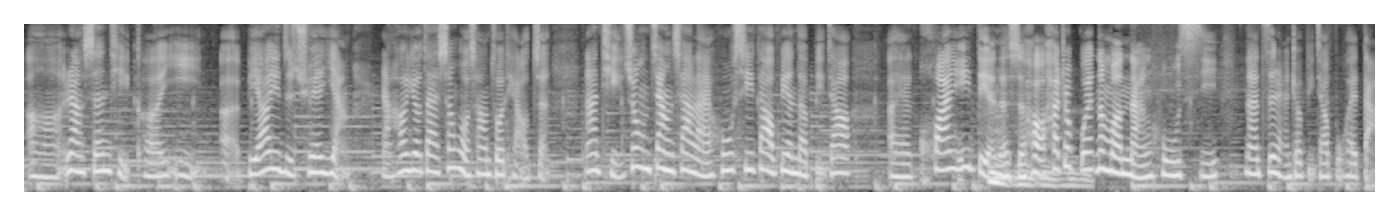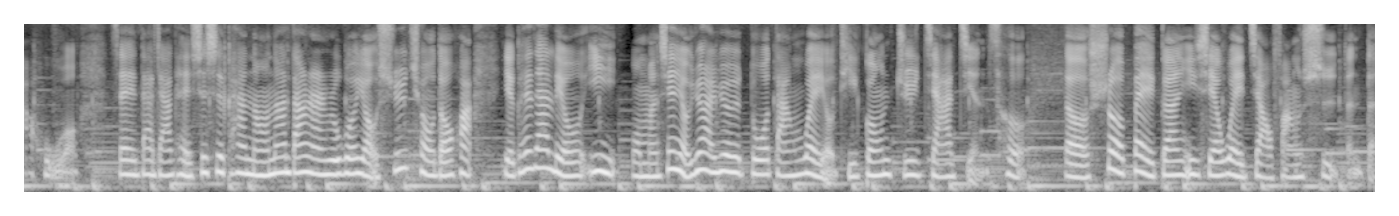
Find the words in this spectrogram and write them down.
呃，让身体可以呃不要一直缺氧，然后又在生活上做调整，那体重降下来，呼吸道变得比较呃宽一点的时候，它就不会那么难呼吸，那自然就比较不会打呼哦。所以大家可以试试看哦。那当然，如果有需求的话，也可以再留意，我们现在有越来越多单位有提供居家检测的设备跟一些卫教方式等等。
